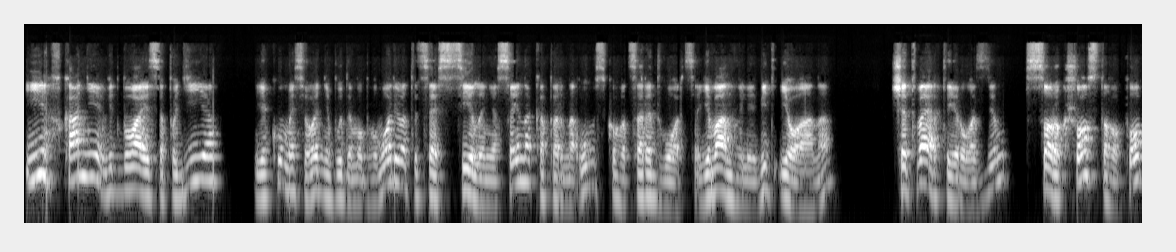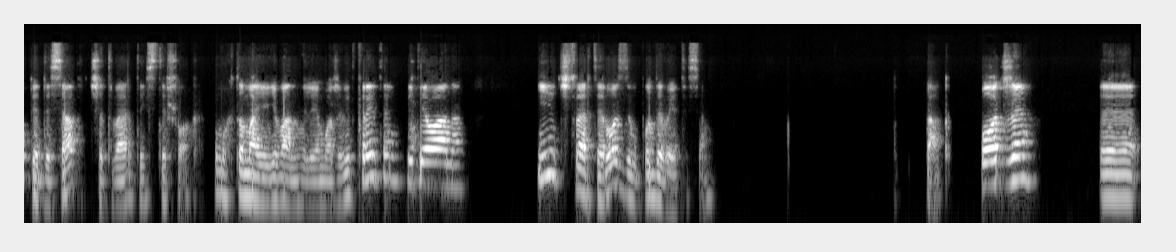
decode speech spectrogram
І в Кані відбувається подія, яку ми сьогодні будемо обговорювати. Це зцілення сина Капернаумського царедворця. Євангеліє від Іоанна, четвертий розділ з 46 по 54 стишок. Тому хто має Євангеліє, може відкрити від Іоанна. І четвертий розділ подивитися. Так. Отже, е,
